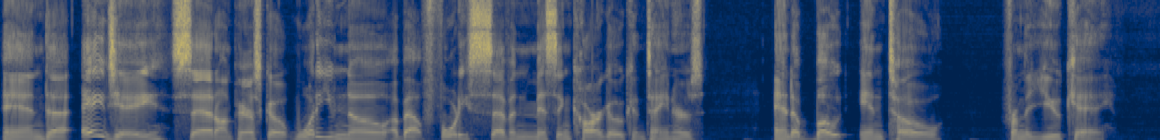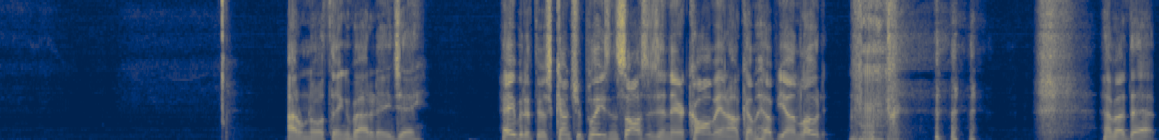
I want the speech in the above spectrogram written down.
And uh, AJ said on Periscope, What do you know about 47 missing cargo containers and a boat in tow from the UK? I don't know a thing about it, AJ. Hey, but if there's country pleasing sausage in there, call me and I'll come help you unload it. How about that?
